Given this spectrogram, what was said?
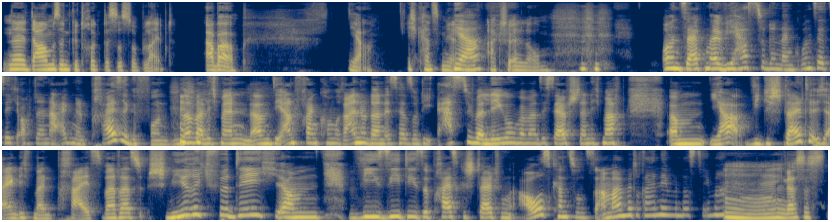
ne, Daumen sind gedrückt, dass es so bleibt. Aber ja, ich kann es mir ja. aktuell erlauben. Und sag mal, wie hast du denn dann grundsätzlich auch deine eigenen Preise gefunden? Ne? Weil ich meine, ähm, die Anfragen kommen rein und dann ist ja so die erste Überlegung, wenn man sich selbstständig macht, ähm, ja, wie gestalte ich eigentlich meinen Preis? War das schwierig für dich? Ähm, wie sieht diese Preisgestaltung aus? Kannst du uns da mal mit reinnehmen in das Thema? Mm, das ist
